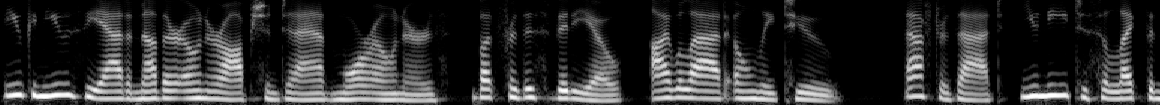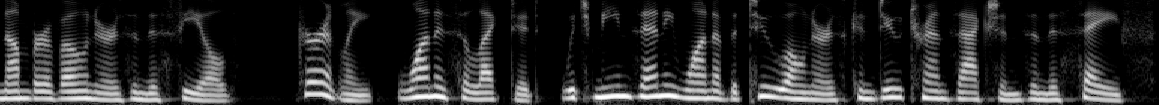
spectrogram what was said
You can use the Add Another Owner option to add more owners, but for this video, I will add only two. After that, you need to select the number of owners in this field. Currently, one is selected, which means any one of the two owners can do transactions in this safe.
